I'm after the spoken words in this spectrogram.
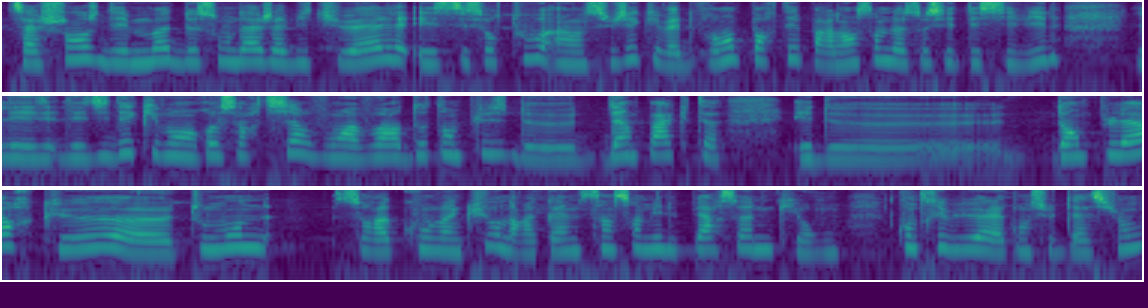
ça change des modes de sondage habituels et c'est surtout un sujet qui va être vraiment porté par l'ensemble de la société civile. Les, idées qui vont en ressortir vont avoir d'autant plus d'impact et d'ampleur que euh, tout le monde sera convaincu. On aura quand même 500 000 personnes qui auront contribué à la consultation.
